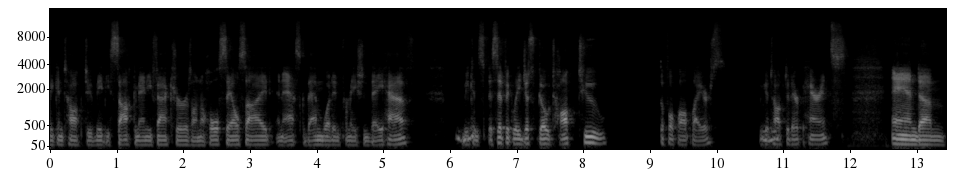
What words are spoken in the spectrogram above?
we can talk to maybe sock manufacturers on the wholesale side and ask them what information they have. Mm-hmm. We can specifically just go talk to the football players. We mm-hmm. could talk to their parents, and um,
